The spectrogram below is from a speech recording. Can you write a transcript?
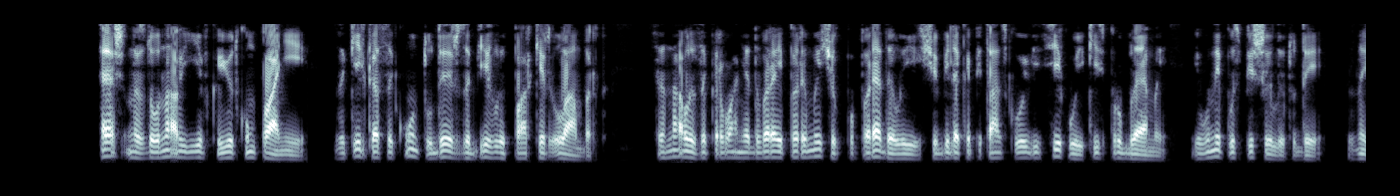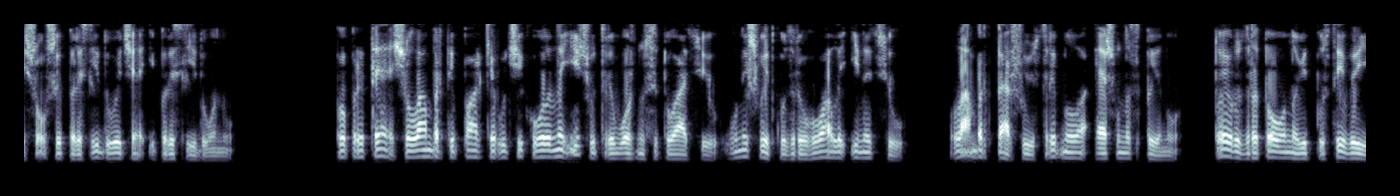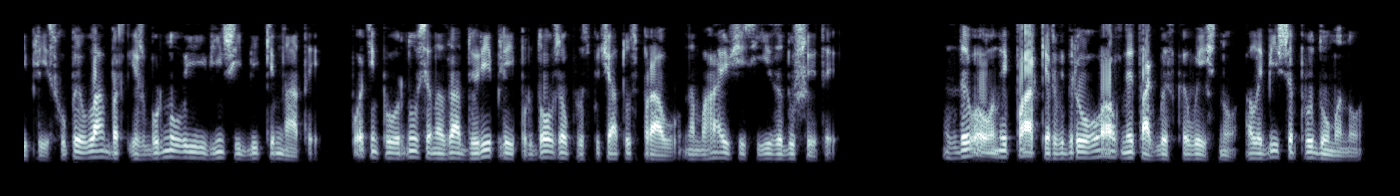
Еш наздогнав її в кают компанії. За кілька секунд туди ж забігли Паркер Ламберт. Сигнали закривання дверей перемичок попередили їх, що біля капітанського відсіку якісь проблеми, і вони поспішили туди, знайшовши переслідувача і переслідувану. Попри те, що Ламберт і Паркер очікували на іншу тривожну ситуацію, вони швидко зреагували і на цю. Ламберт першою стрибнула Ешу на спину. Той роздратовано відпустив ріплі, схопив Ламберт і жбурнув її в інший бік кімнати. Потім повернувся назад до ріплі і продовжив розпочату справу, намагаючись її задушити. Здивований Паркер відреагував не так безкавично, але більше продумано.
